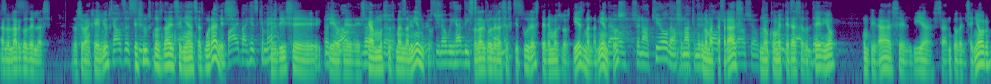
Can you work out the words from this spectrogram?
a lo largo de, las, los evangelios, Jesús nos da enseñanzas morales. Nos dice que obedezcamos sus mandamientos. A lo largo de las escrituras tenemos los diez mandamientos. No matarás, no cometerás adulterio, cumplirás el día santo del Señor.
